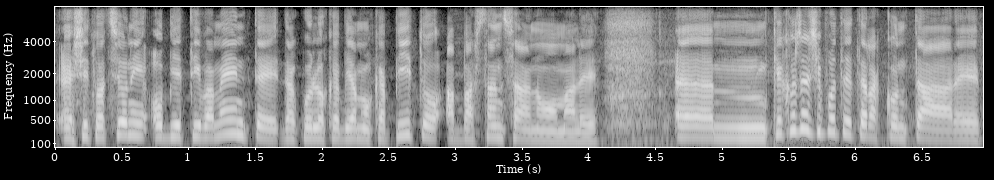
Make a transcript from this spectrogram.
eh, situazioni obiettivamente, da quello che abbiamo capito, abbastanza anomale. Um, che cosa ci potete raccontare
